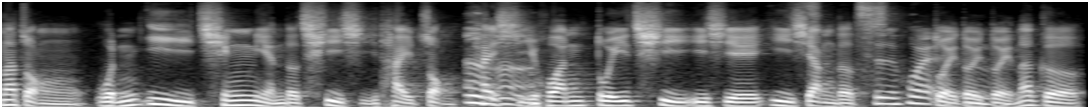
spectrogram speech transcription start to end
那种文艺青年的气息太重，太喜欢堆砌一些意象的词汇，对对对，那个。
